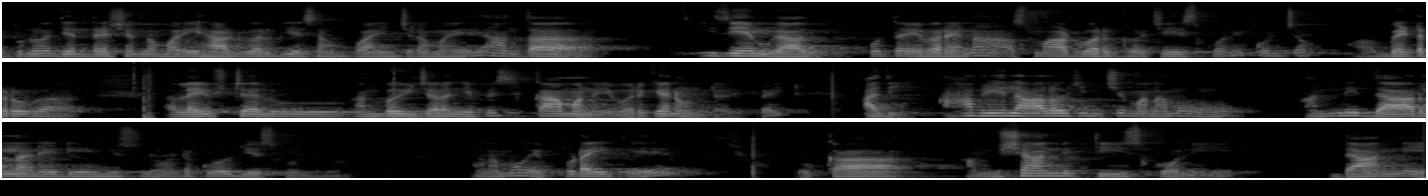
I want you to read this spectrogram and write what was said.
ఇప్పుడున్న జనరేషన్లో మరి హార్డ్ వర్క్ చేసి సంపాదించడం అనేది అంత ఈజీ ఏం కాదు. కొంత ఎవరైనా స్మార్ట్ వర్క్ చేసుకొని కొంచెం బెటర్గా లైఫ్ స్టైల్ అనుభవించాలని చెప్పేసి కామన్ ఎవరికైనా ఉంటుంది రైట్ అది. ఆ వేళ ఆలోచించి మనము అన్ని దారులు అనేటివి ఏం చేస్తున్నాం అంటే క్లోజ్ చేసుకుంటున్నాం. మనము ఎప్పుడైతే ఒక అంశాన్ని తీసుకొని దాన్ని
